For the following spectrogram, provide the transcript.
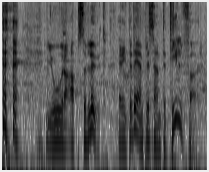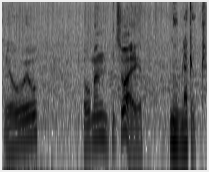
Jo, då, absolut. Är inte det en present är till för? Jo, jo. Jo, men så är det ju. Mumlar Kurt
